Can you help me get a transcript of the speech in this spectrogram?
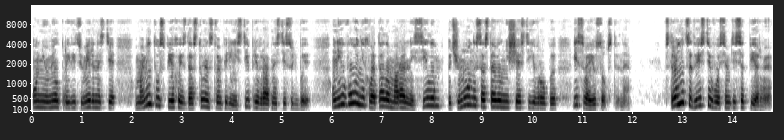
Он не умел проявить умеренности в моменты успеха и с достоинством перенести превратности судьбы. У него не хватало моральной силы, почему он и составил несчастье Европы и свое собственное. Страница 281.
